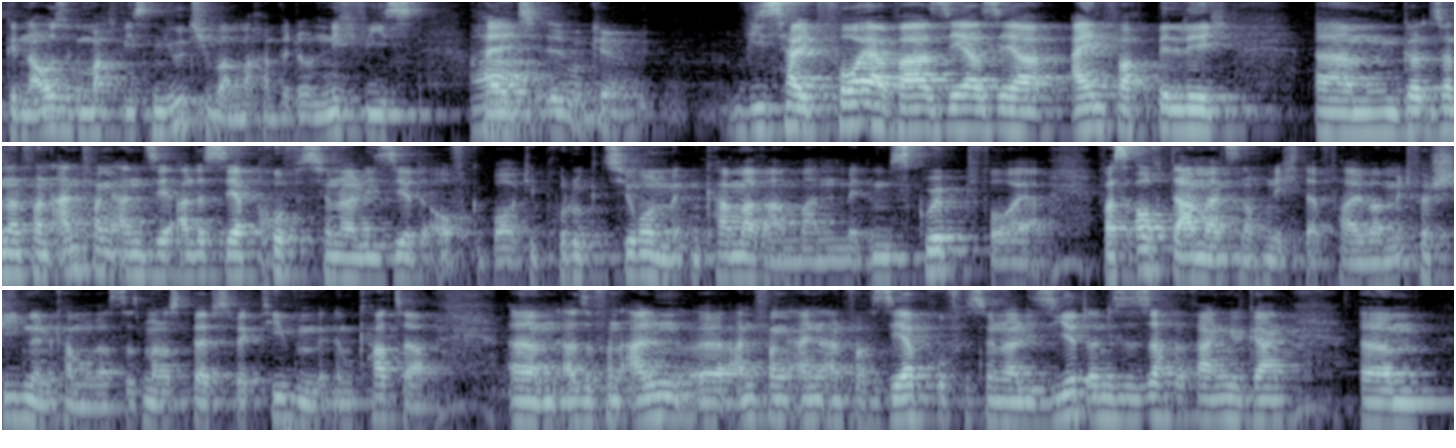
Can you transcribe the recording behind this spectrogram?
genauso gemacht, wie es ein YouTuber machen würde und nicht wie es Ah, halt, äh, okay. wie es halt vorher war, sehr, sehr einfach, billig, ähm, sondern von Anfang an sehr, alles sehr professionalisiert aufgebaut. Die Produktion mit einem Kameramann, mit einem Skript vorher, was auch damals noch nicht der Fall war, mit verschiedenen Kameras, dass man aus Perspektiven mit einem Cutter. Ähm, also von allen, äh, Anfang an einfach sehr professionalisiert an diese Sache rangegangen. Ähm,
